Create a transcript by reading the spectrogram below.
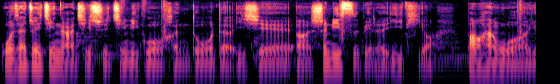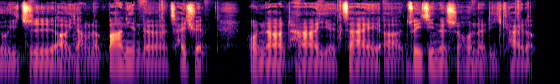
我在最近呢、其实经历过很多的一些呃生离死别的议题哦，包含我有一只呃养了八年的柴犬哦，那它也在呃最近的时候呢离开了。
